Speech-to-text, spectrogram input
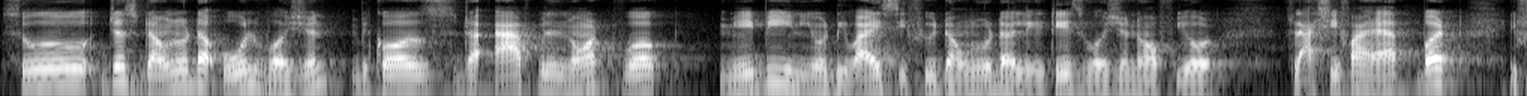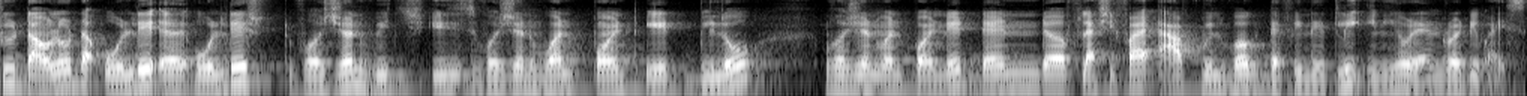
So just download the old version because the app will not work maybe in your device if you download the latest version of your flashify app but if you download the old, uh, oldest version which is version 1.8 below version 1.8 then the flashify app will work definitely in your android device.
